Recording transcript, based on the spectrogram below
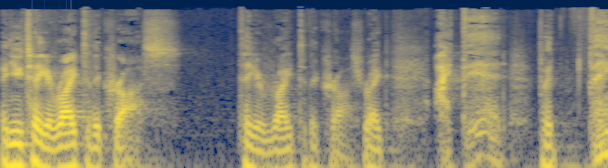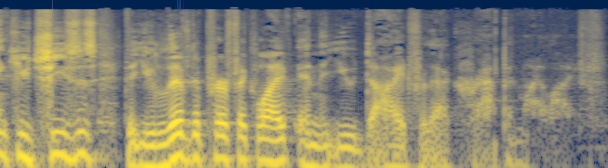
and you take it right to the cross. Take it right to the cross, right? I did, but thank you, Jesus, that you lived a perfect life and that you died for that crap in my life.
